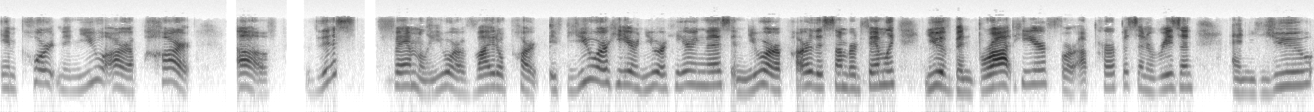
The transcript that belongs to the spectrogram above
important and you are a part of this family. You are a vital part. If you are here and you are hearing this and you are a part of this Sunburn family, you have been brought here for a purpose and a reason, and you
